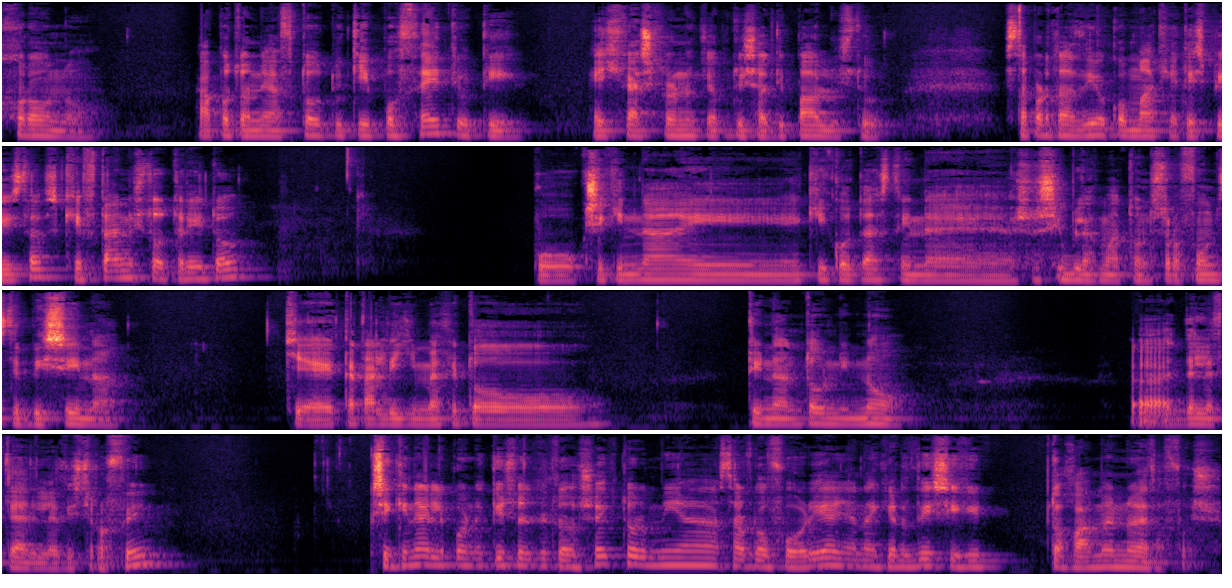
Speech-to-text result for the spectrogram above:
χρόνο από τον εαυτό του και υποθέτει ότι έχει χάσει χρόνο και από τους αντιπάλους του στα πρώτα δύο κομμάτια της πίστας και φτάνει στο τρίτο που ξεκινάει εκεί κοντά στην, ε, στο σύμπλεγμα των στροφών στην πισίνα και καταλήγει μέχρι το την Antony Noghes, ε, τελευταία δηλαδή στροφή. Ξεκινάει λοιπόν εκεί στο τρίτο sector μια σταυροφορία για να κερδίσει το χαμένο έδαφος.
